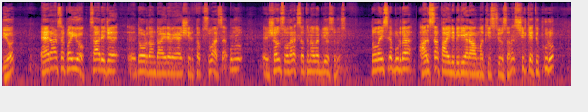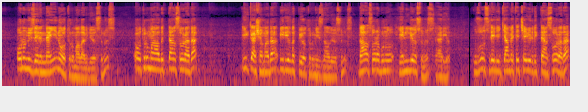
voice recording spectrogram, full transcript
diyor. Eğer arsa payı yok, sadece e, doğrudan daire veya iş yeri tapusu varsa bunu e, şahıs olarak satın alabiliyorsunuz. Dolayısıyla burada arsa paylı bir yer almak istiyorsanız şirketi kurup onun üzerinden yine oturum alabiliyorsunuz. Oturum aldıktan sonra da İlk aşamada bir yıllık bir oturum izni alıyorsunuz. Daha sonra bunu yeniliyorsunuz her yıl. Uzun süreli ikamete çevirdikten sonra da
